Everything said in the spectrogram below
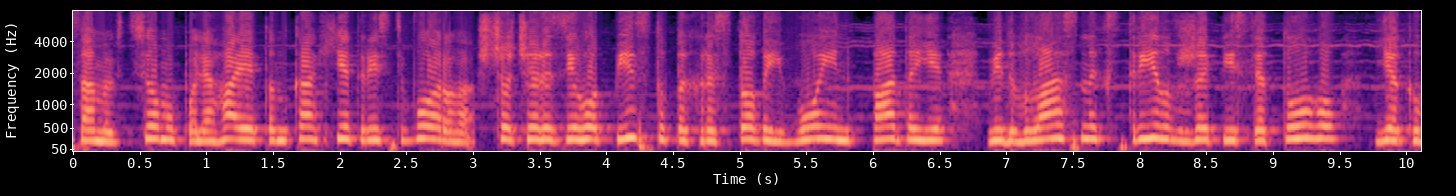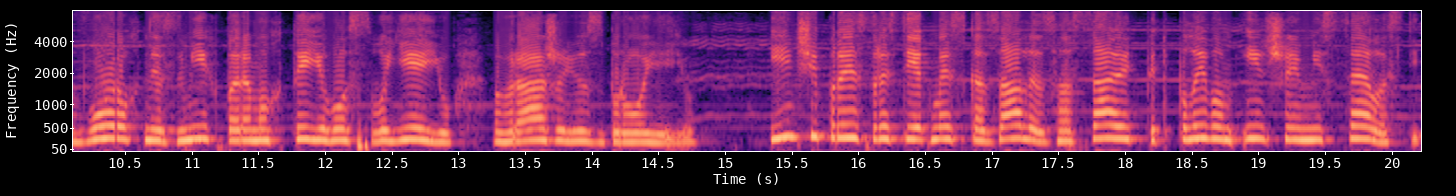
Саме в цьому полягає тонка хитрість ворога, що через його підступи Христовий воїн падає від власних стріл вже після того, як ворог не зміг перемогти його своєю вражою зброєю. Інші пристрасті, як ми сказали, згасають під впливом іншої місцевості,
